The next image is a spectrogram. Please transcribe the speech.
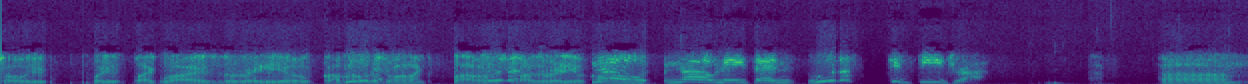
So, you- what? do you- Like, why is the radio? I thought we were doing like flowers. The- Why is the radio No, calling? no, Nathan. Who the f- is Deidre? Um,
